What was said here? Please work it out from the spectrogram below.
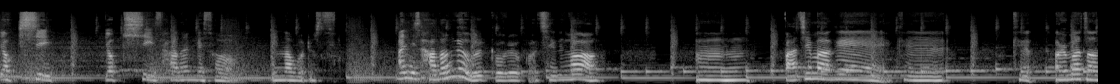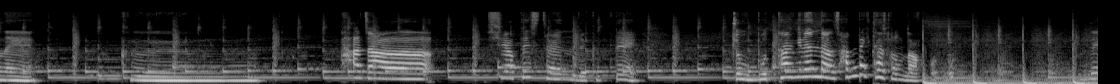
역시 역시 4단계에서 끝나버렸어. 아니 4단계가 왜 이렇게 어려울까? 제가 음 마지막에 그 그 얼마 전에 그 타자 시합 테스트 했는데 그때 좀 못하긴 했는데 한 300타 정도 나왔거든? 근데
